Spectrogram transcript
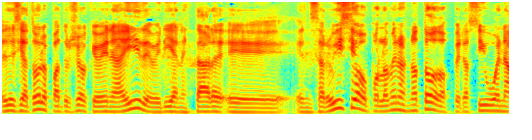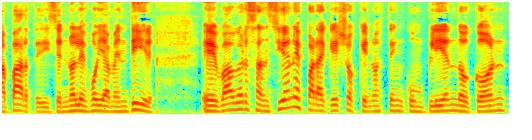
él decía, todos los patrulleros que ven ahí deberían estar eh, en servicio, o por lo menos no todos, pero sí buena parte. Dicen, no les voy a mentir. Eh, ¿Va a haber sanciones para aquellos que no estén cumpliendo con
